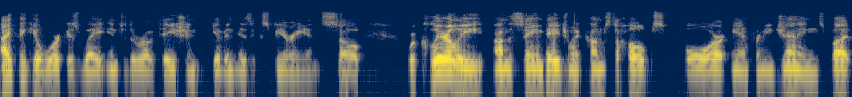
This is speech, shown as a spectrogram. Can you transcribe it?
I think he'll work his way into the rotation given his experience. So we're clearly on the same page when it comes to hopes for Anfernee Jennings. But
